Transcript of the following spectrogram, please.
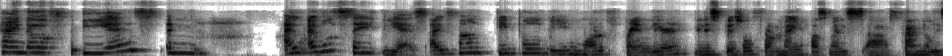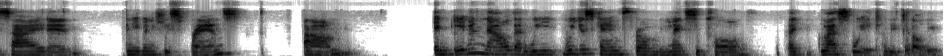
Kind of, yes. And I, I will say yes. I found people being more friendlier, and especially from my husband's uh, family side and, and even his friends. Um, and even now that we, we just came from Mexico, like last week, literally,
